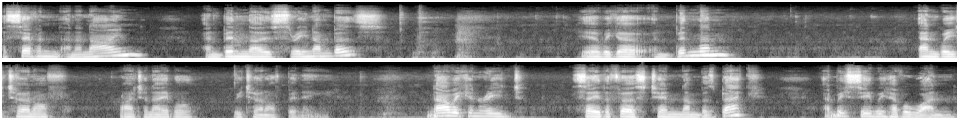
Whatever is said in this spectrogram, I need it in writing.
a 7 and a 9 and bin those three numbers. Here we go and bin them and we turn off write enable, we turn off binning. Now we can read say the first 10 numbers back and we see we have a 1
